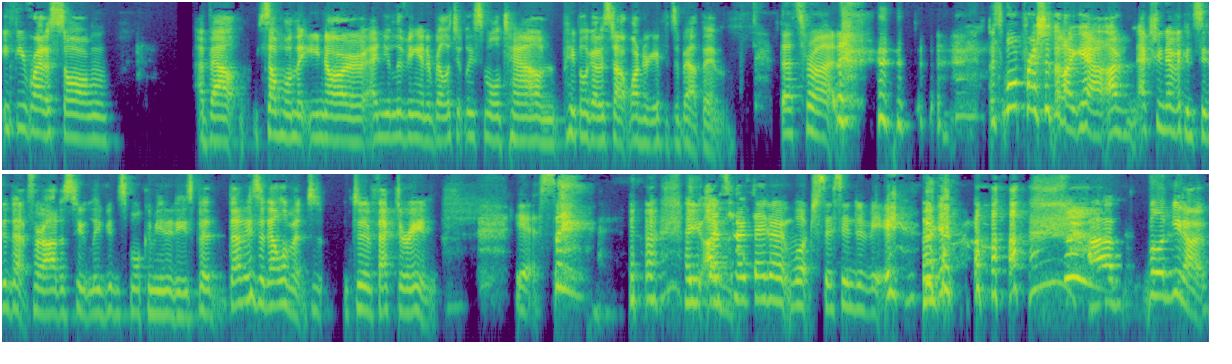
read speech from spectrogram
if you write a song about someone that you know and you're living in a relatively small town, people are going to start wondering if it's about them. That's right. it's more pressure than I, yeah, I've actually never considered that for artists who live in small communities, but that is an element to, to factor in. Yes. you, Let's hope they don't watch this interview. um, well, you know,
